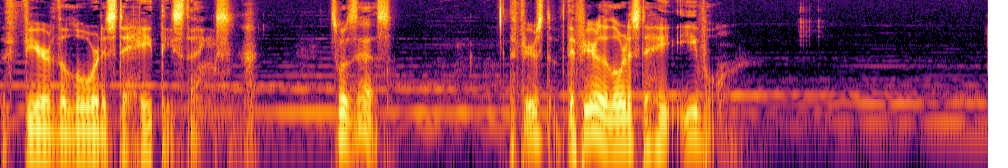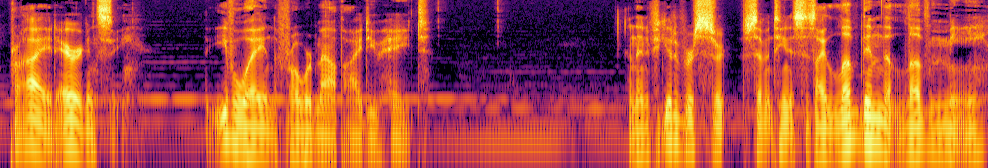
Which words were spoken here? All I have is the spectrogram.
The fear of the Lord is to hate these things. That's what it says. The fear, the fear of the Lord is to hate evil pride, arrogancy, the evil way, and the froward mouth I do hate. And then if you go to verse 17, it says, I love them that love me,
